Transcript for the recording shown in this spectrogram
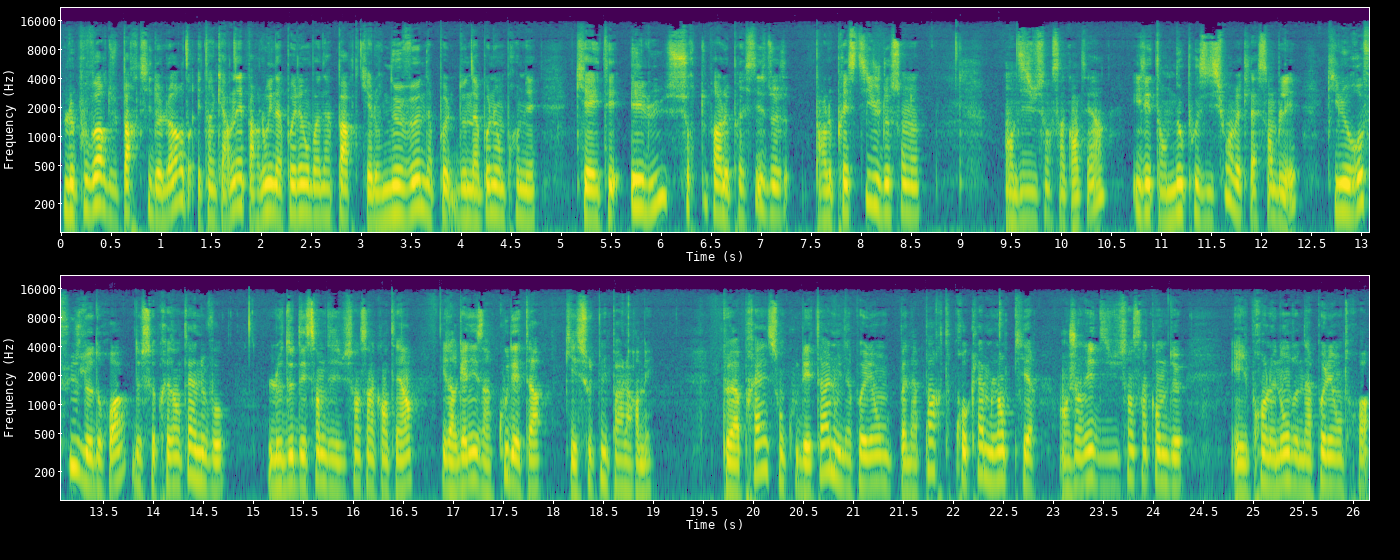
Le pouvoir du Parti de l'Ordre est incarné par Louis-Napoléon Bonaparte, qui est le neveu de Napoléon Ier, qui a été élu surtout par le prestige de, par le prestige de son nom. En 1851, il est en opposition avec l'Assemblée, qui lui refuse le droit de se présenter à nouveau. Le 2 décembre 1851, il organise un coup d'État qui est soutenu par l'armée. Peu après son coup d'État, Louis-Napoléon Bonaparte proclame l'Empire en janvier 1852 et il prend le nom de Napoléon III.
